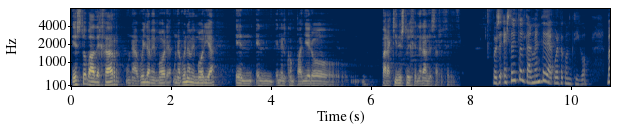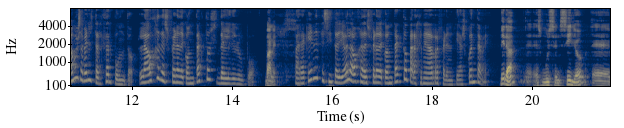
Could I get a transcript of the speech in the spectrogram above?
esto va a dejar una buena memoria, una buena memoria en, el compañero para quien estoy generando esa referencia. Pues estoy totalmente de acuerdo contigo. Vamos a ver el tercer punto, la hoja de esfera de contactos del grupo. Vale. ¿Para qué necesito yo la hoja de esfera de contacto para generar referencias? Cuéntame. Mira, es muy sencillo. Eh,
